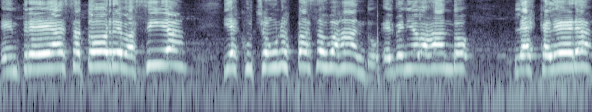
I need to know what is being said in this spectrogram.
Entré a esa torre vacía y escuchó unos pasos bajando. Él venía bajando la escalera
